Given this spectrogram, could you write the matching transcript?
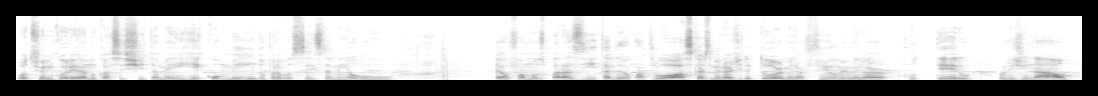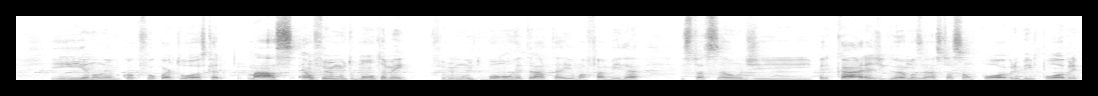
Outro filme coreano que eu assisti também, recomendo para vocês também, é o, é o famoso Parasita, ganhou quatro Oscars, melhor diretor, melhor filme, melhor roteiro original. E eu não lembro qual que foi o quarto Oscar. Mas é um filme muito bom também. filme muito bom, retrata aí uma família em situação de precária, digamos, né? Uma situação pobre, bem pobre.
